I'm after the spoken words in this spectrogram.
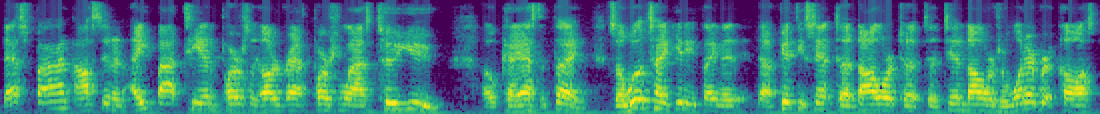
that's fine. I'll send an eight by ten personally autographed, personalized to you. Okay, that's the thing. So we'll take anything uh, 50 cent to a dollar to, to $10 or whatever it costs.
